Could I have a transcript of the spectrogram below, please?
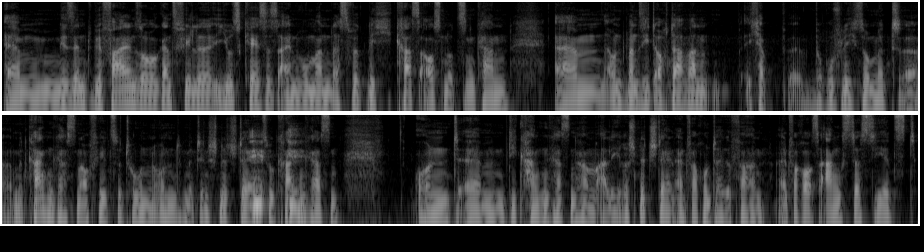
Ähm, mir, sind, mir fallen so ganz viele Use Cases ein, wo man das wirklich krass ausnutzen kann. Ähm, und man sieht auch daran, ich habe äh, beruflich so mit, äh, mit Krankenkassen auch viel zu tun und mit den Schnittstellen zu Krankenkassen. Und ähm, die Krankenkassen haben alle ihre Schnittstellen einfach runtergefahren. Einfach aus Angst, dass sie jetzt,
